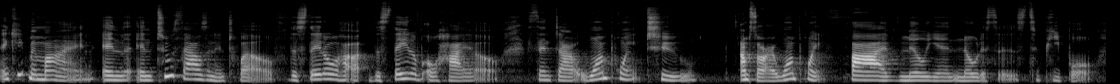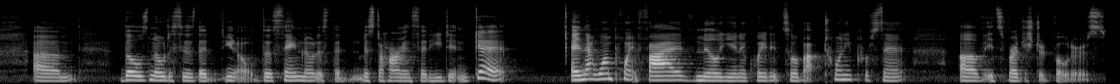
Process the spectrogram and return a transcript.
and keep in mind, in in 2012, the state of Ohio, the state of Ohio sent out 1.2, I'm sorry, 1.5 5 million notices to people. Um, those notices that, you know, the same notice that Mr. Harmon said he didn't get. And that 1.5 million equated to about 20% of its registered voters.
